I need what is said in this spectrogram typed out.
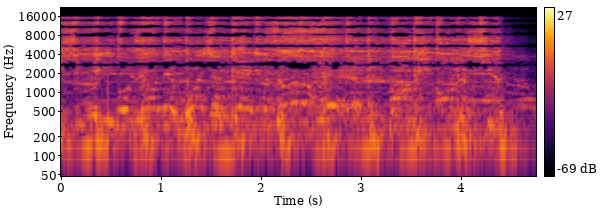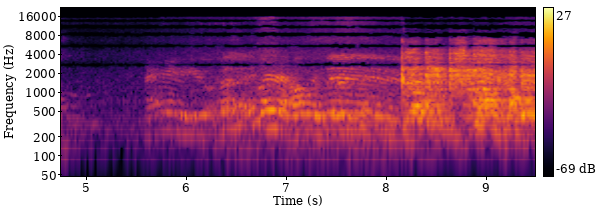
Hey, you play that always. dude.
